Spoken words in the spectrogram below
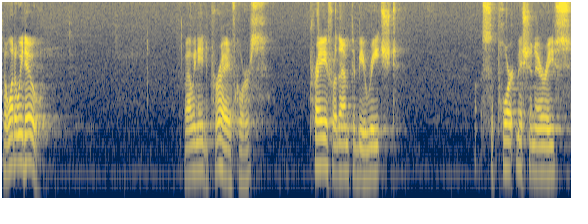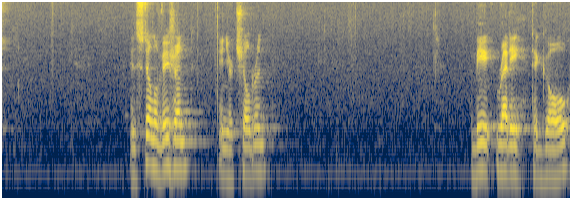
So, what do we do? Well, we need to pray, of course. Pray for them to be reached support missionaries, instill a vision in your children. Be ready to go.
